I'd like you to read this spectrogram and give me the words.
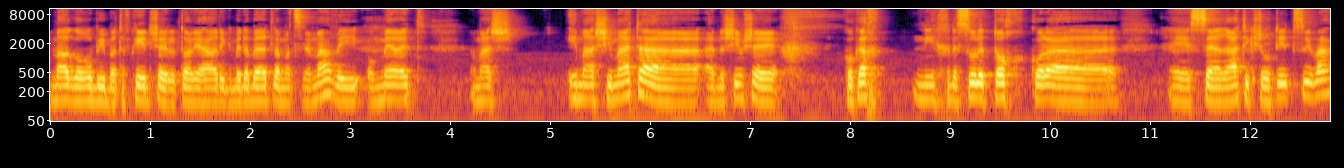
מרגו רובי בתפקיד של טוניה הרדינג מדברת למצלמה והיא אומרת ממש היא מאשימה את האנשים שכל כך נכנסו לתוך כל הסערה התקשורתית סביבה.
